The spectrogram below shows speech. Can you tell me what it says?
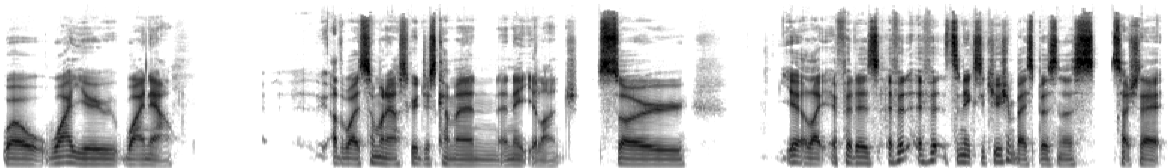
"Well, why you? Why now?" Otherwise, someone else could just come in and eat your lunch. So, yeah, like if it is if it if it's an execution based business such that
